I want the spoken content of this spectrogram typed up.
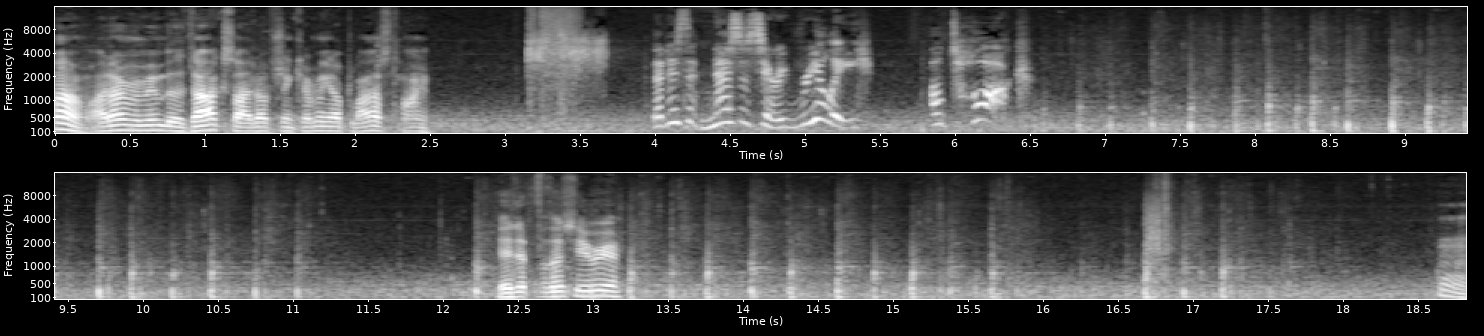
Oh, I don't remember the dark side option coming up last time. That isn't necessary, really. I'll talk. Did it for this area? Hmm.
